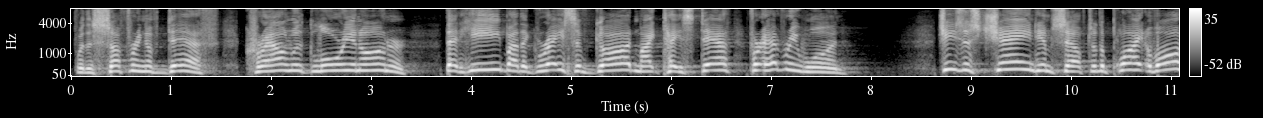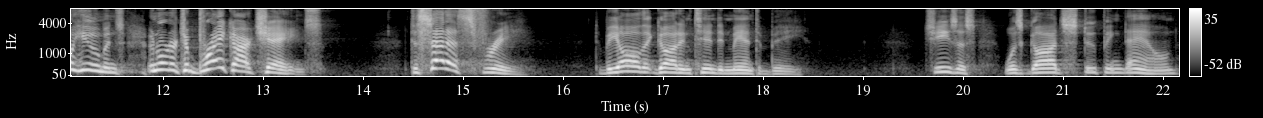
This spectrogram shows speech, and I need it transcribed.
For the suffering of death, crowned with glory and honor, that he, by the grace of God, might taste death for everyone. Jesus chained himself to the plight of all humans in order to break our chains, to set us free to be all that God intended man to be. Jesus was God stooping down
